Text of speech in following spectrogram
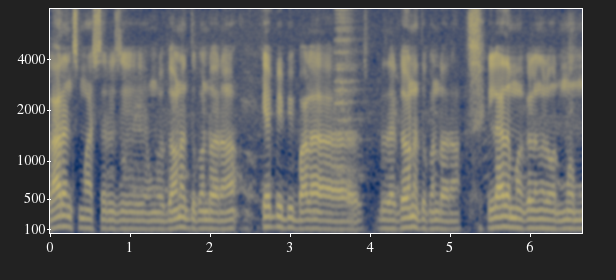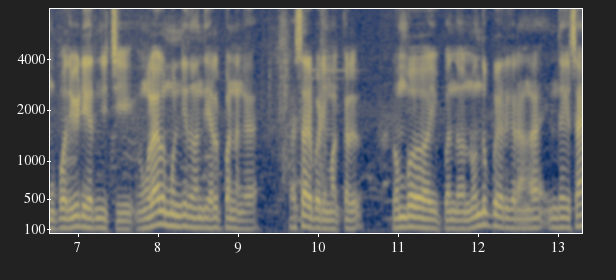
லாரன்ஸ் மாஸ்டர் உங்க கவனத்துக்கு கொண்டு வரோம். கேபிபி பாலா பிரதர் கவனத்துக்கு கொண்டு வரோம். இல்லாத மக்களுங்களும் ஒரு மு முப்பது வீடு எரிஞ்சிச்சு. உங்களால் முடிஞ்சது வந்து ஹெல்ப் பண்ணுங்கள் விவசாயப்படி மக்கள். ரொம்ப இப்போ இந்த நொந்து போயிருக்கிறாங்க. இந்த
